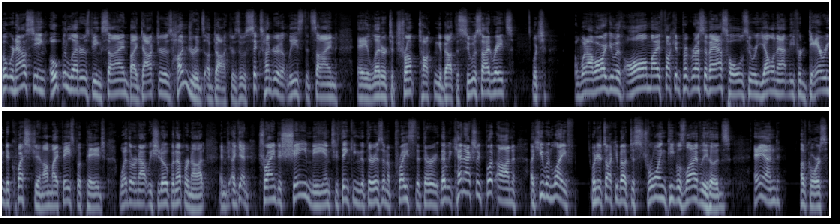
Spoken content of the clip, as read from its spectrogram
but we're now seeing open letters being signed by doctors, hundreds of doctors. It was 600 at least that signed a letter to Trump talking about the suicide rates, which when I'm arguing with all my fucking progressive assholes who are yelling at me for daring to question on my Facebook page whether or not we should open up or not, and again trying to shame me into thinking that there isn't a price that there that we can actually put on a human life when you're talking about destroying people's livelihoods and of course,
